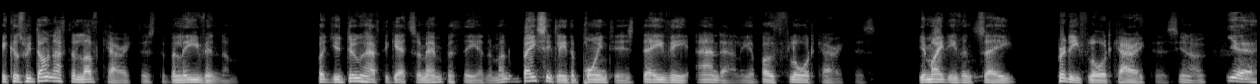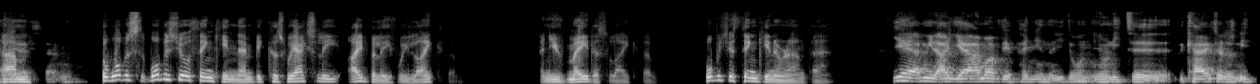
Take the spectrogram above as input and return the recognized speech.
because we don't have to love characters to believe in them, but you do have to get some empathy in them. And basically, the point is Davey and Ally are both flawed characters. You might even say pretty flawed characters, you know. Yeah. Um, yeah but what was what was your thinking then? Because we actually, I believe, we like them, and you've made us like them. What was your thinking around that? Yeah, I mean, I, yeah, I'm of the opinion that you don't you don't need to the character doesn't need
